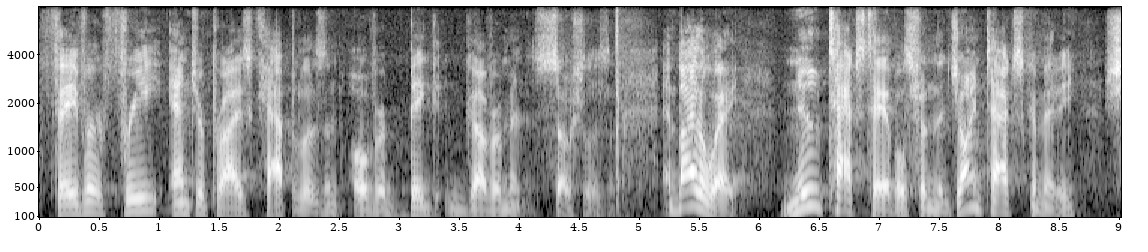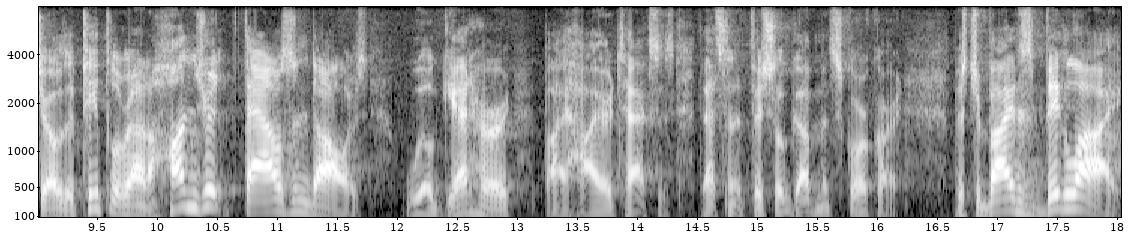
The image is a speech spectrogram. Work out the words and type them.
favor free enterprise capitalism over big government socialism. And by the way, new tax tables from the Joint Tax Committee show that people around $100,000 will get hurt by higher taxes. That's an official government scorecard. Mr. Biden's big lie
